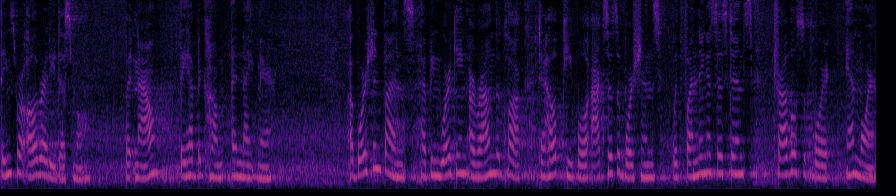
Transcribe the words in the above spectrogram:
things were already dismal, but now they have become a nightmare. Abortion funds have been working around the clock to help people access abortions with funding assistance, travel support, and more.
